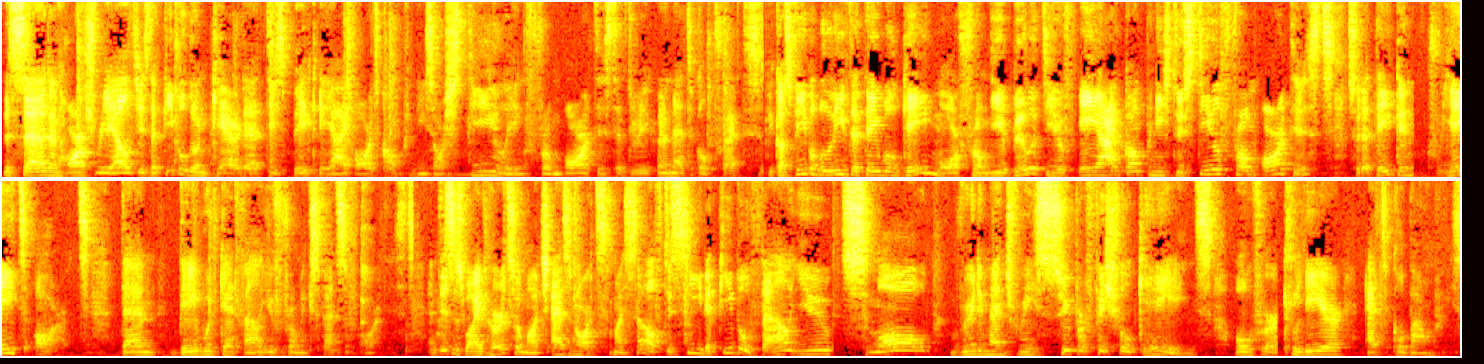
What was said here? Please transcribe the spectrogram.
The sad and harsh reality is that people don't care that these big AI art companies are stealing from artists and doing unethical practices because people believe that they will gain more from the ability of AI companies to steal from artists so that they can create art than they would get value from expensive artists. And this is why it hurts so much as an artist myself to see that people value small, rudimentary, superficial gains over clear ethical boundaries.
